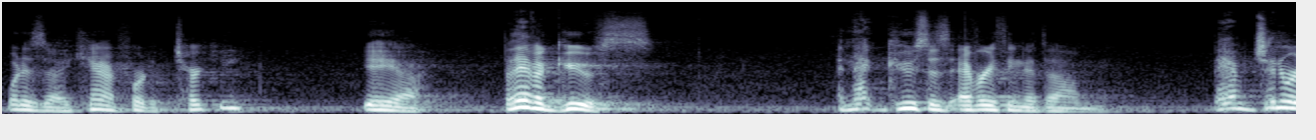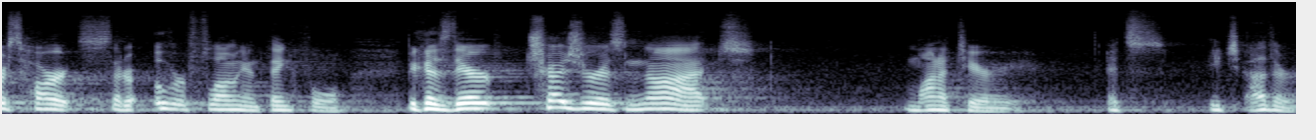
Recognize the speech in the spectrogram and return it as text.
what is that? They can't afford a turkey? Yeah, yeah. But they have a goose, and that goose is everything to them. They have generous hearts that are overflowing and thankful because their treasure is not monetary, it's each other,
